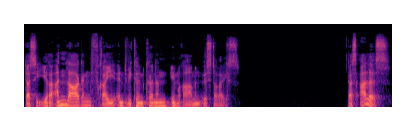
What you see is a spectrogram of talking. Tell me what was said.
dass sie ihre Anlagen frei entwickeln können im Rahmen Österreichs. Das alles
